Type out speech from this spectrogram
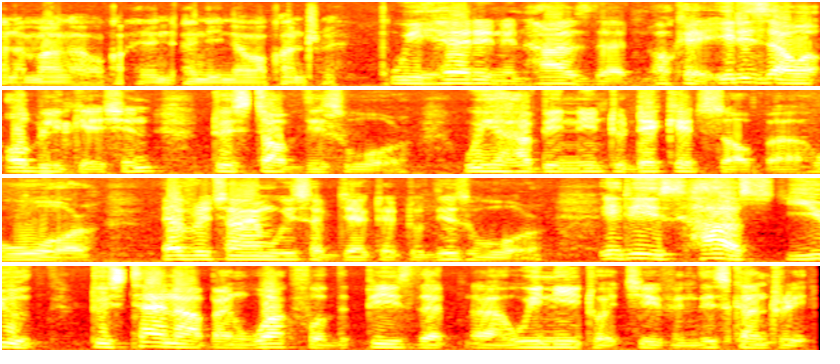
and among our and, and in our country. We heard it in house that okay, it is our obligation to stop this war. We have been into decades of uh, war. Every time we subjected to this war, it is us youth to stand up and work for the peace that uh, we need to achieve in this country.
